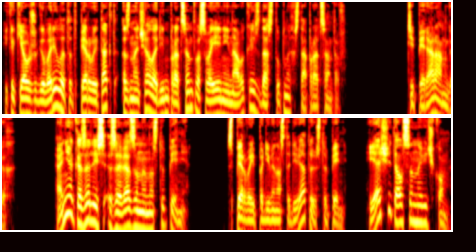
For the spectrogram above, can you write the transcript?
и, как я уже говорил, этот первый такт означал 1% в освоении навыка из доступных 100%. Теперь о рангах. Они оказались завязаны на ступени. С первой по 99 ступень я считался новичком.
